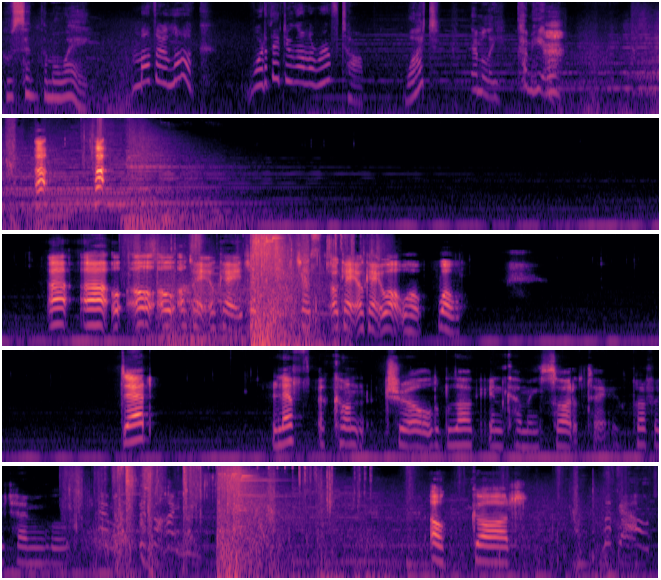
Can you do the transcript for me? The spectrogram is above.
Who sent them away? Mother, look! What are they doing on the rooftop? What? Emily, come here. Ah! Ah! Uh, uh, oh, oh, oh, okay, okay, just, just, okay, okay, whoa, whoa, whoa. Dead. Left a controlled block incoming sword attack. Perfect timing will. Emily, behind me! Oh god. Look out!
